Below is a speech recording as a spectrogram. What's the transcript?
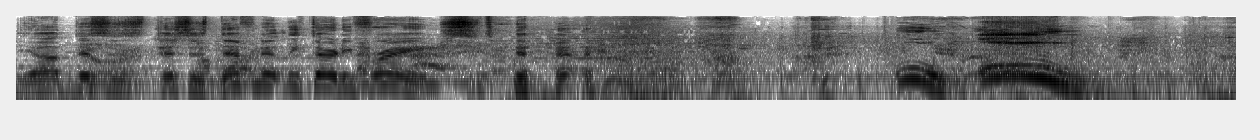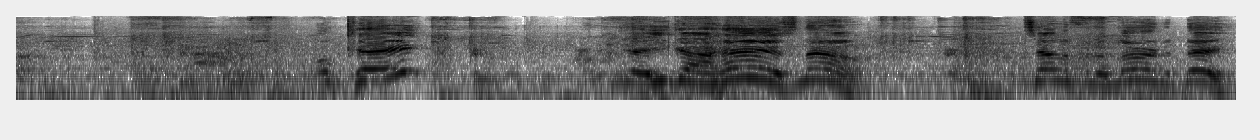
Yup, this is this is definitely 30 frames. ooh, ooh! Okay. Yeah, he got hands now. Tell him to learn today.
